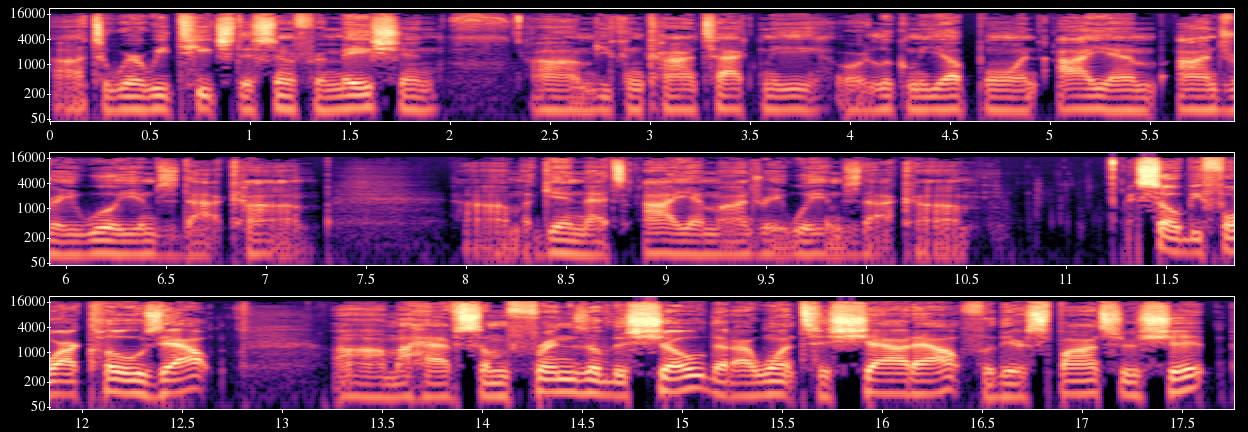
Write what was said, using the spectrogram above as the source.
uh, to where we teach this information. Um, you can contact me or look me up on iamandrewilliams.com. Um, again, that's iamandrewilliams.com. So before I close out, um, I have some friends of the show that I want to shout out for their sponsorship.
